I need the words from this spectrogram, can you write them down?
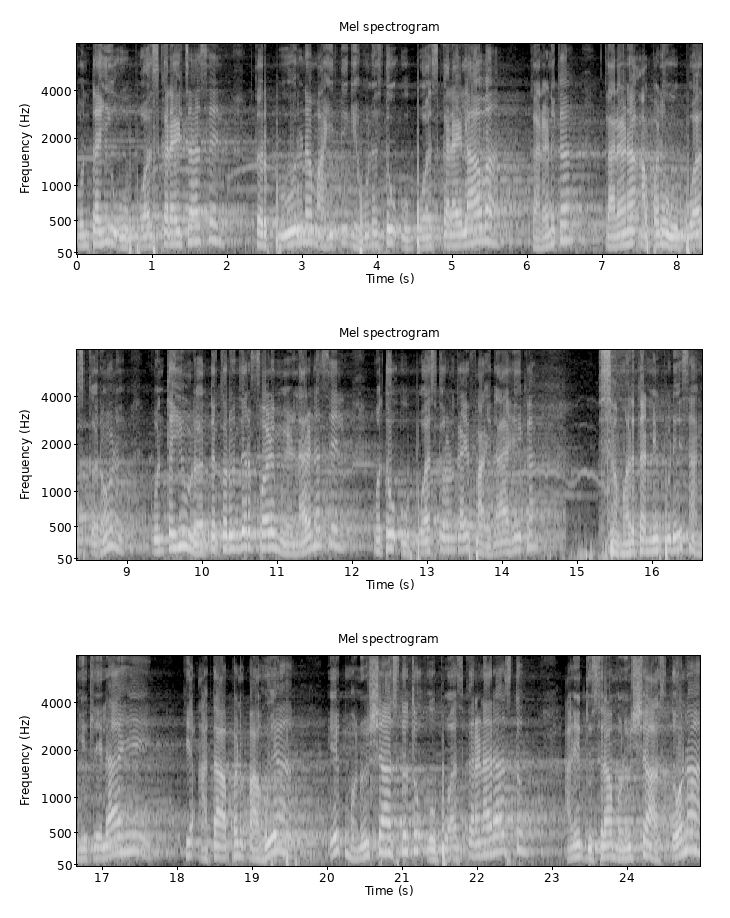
कोणताही उपवास करायचा असेल तर पूर्ण माहिती घेऊनच तो उपवास करायला हवा. कारण का? कारण आपण उपवास करून कोणतंही व्रत करून जर फळ मिळणार नसेल मग तो उपवास करून काही फायदा आहे का? समर्थांनी पुढे सांगितलेलं आहे की आता आपण पाहूया एक मनुष्य असतो तो उपवास करणारा असतो आणि दुसरा मनुष्य असतो ना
